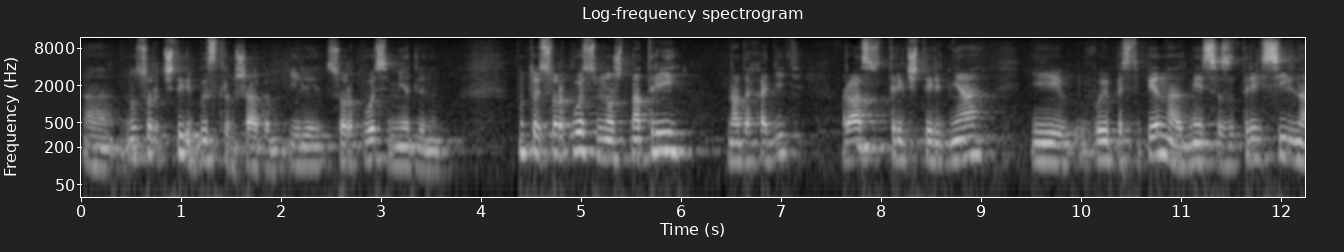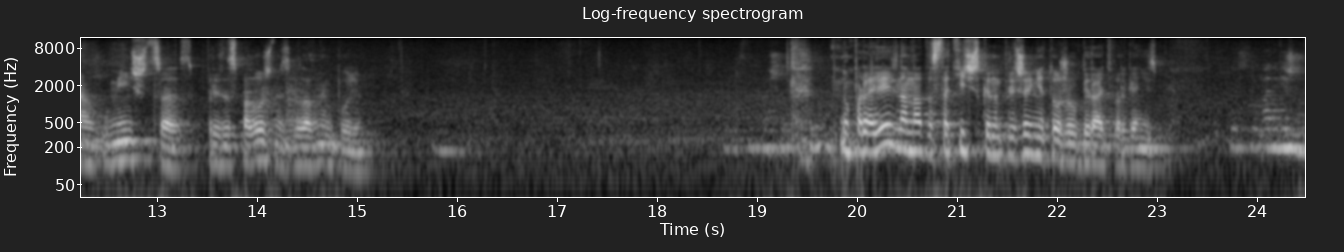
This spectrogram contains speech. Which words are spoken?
э, ну, 44 быстрым шагом или 48 медленным. Ну, то есть 48 умножить на 3, надо ходить раз в 3-4 дня, и вы постепенно, месяца за 3, сильно уменьшится предрасположенность к головным болям. хорошо. Ну, параллельно надо статическое напряжение тоже убирать в организме. есть подвижно.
